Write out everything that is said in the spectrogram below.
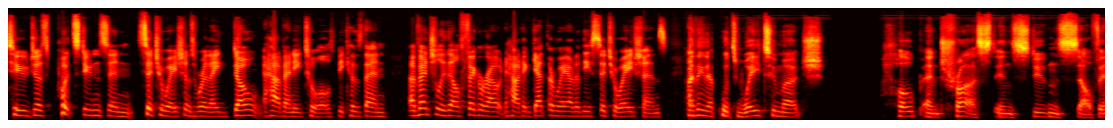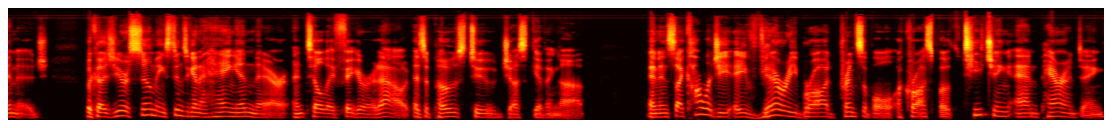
to just put students in situations where they don't have any tools because then eventually they'll figure out how to get their way out of these situations. I think that puts way too much hope and trust in students' self image because you're assuming students are going to hang in there until they figure it out, as opposed to just giving up. And in psychology, a very broad principle across both teaching and parenting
